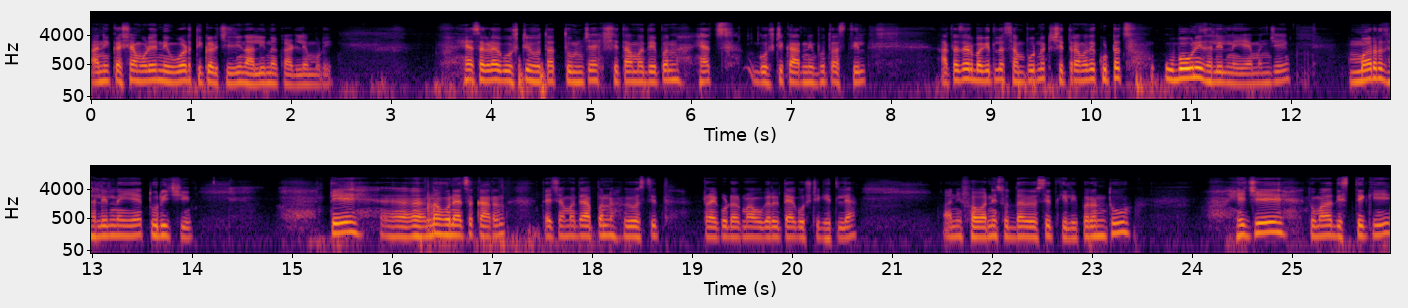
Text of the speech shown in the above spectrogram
आणि कशामुळे? निव्वळ तिकडची जी नाली न काढल्यामुळे. ह्या सगळ्या गोष्टी होतात. तुमच्या शेतामध्ये पण ह्याच गोष्टी कारणीभूत असतील. आता जर बघितलं संपूर्ण क्षेत्रामध्ये कुठंच उबवणी झालेली नाही आहे म्हणजे मर झालेली नाही आहे तुरीची. ते न होण्याचं कारण त्याच्यामध्ये आपण व्यवस्थित ट्रायकोडर्मा वगैरे त्या गोष्टी घेतल्या आणि फवारणीसुद्धा व्यवस्थित केली. परंतु हे जे तुम्हाला दिसते की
